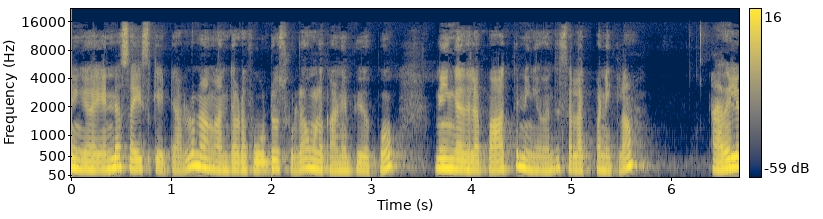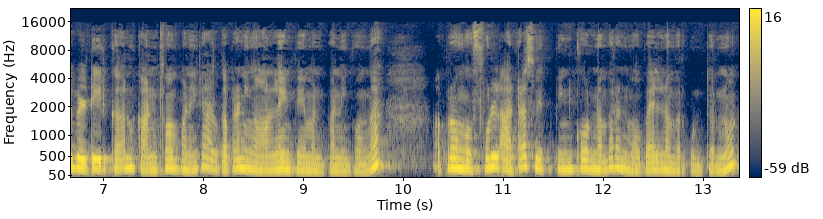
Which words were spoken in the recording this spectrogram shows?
நீங்கள் என்ன சைஸ் கேட்டாலும் நாங்கள் அதோட ஃபோட்டோஸ் ஃபுல்லாக உங்களுக்கு அனுப்பி வைப்போம். நீங்கள் அதில் பார்த்து நீங்கள் வந்து செலக்ட் பண்ணிக்கலாம். அவைலபிலிட்டி இருக்கான்னு கன்ஃபார்ம் பண்ணிவிட்டு அதுக்கப்புறம் நீங்கள் ஆன்லைன் பேமெண்ட் பண்ணிக்கோங்க. அப்புறம் உங்கள் full address with pincode number and mobile number கொடுத்துடணும்.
